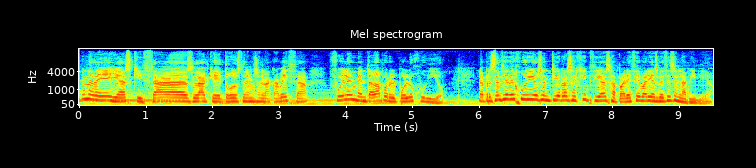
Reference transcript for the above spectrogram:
Una de ellas, quizás la que todos tenemos en la cabeza, fue la inventada por el pueblo judío. La presencia de judíos en tierras egipcias aparece varias veces en la Biblia.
